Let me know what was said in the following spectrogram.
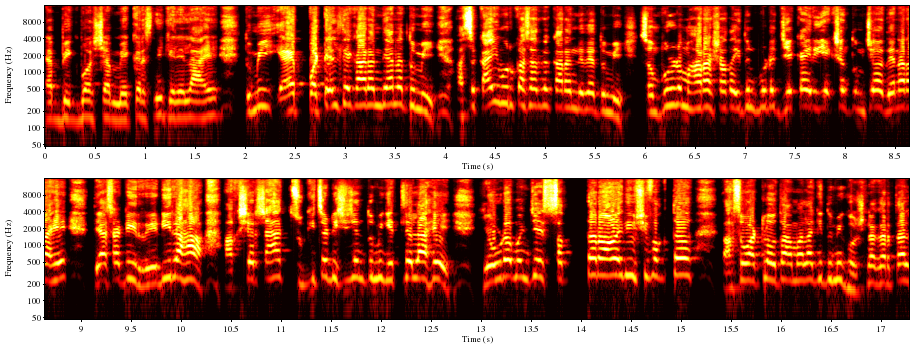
या बिग बॉसच्या मेकर्सनी केलेला आहे. तुम्ही पटेल ते कारण द्या ना तुम्ही. असं काही मूर्खासारखं कारण देताय तुम्ही. संपूर्ण महाराष्ट्रात इथून पुढे जे काही रिएक्शन तुमच्यावर देणार आहे त्यासाठी रेडी राहा. अक्षरशः चुकीचं डिसिजन तुम्ही घेतलेलं आहे. एवढं म्हणजे सत्तराव्या दिवशी फक्त असं वाटलं होतं आम्हाला की तुम्ही घोषणा करताल.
